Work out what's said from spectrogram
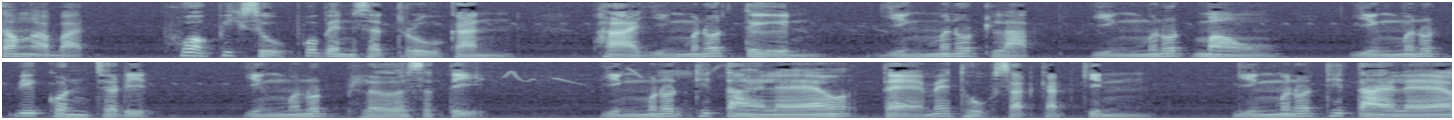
ต้องอบัตพวกภิกษุผู้เป็นศัตรูกัน พาหญิงมนุษย์ตื่น หญิงมนุษย์หลับ หญิงมนุษย์เมา หญิงมนุษย์วิกลจริต หญิงมนุษย์เผลอสติ หญิงมนุษย์ที่ตายแล้ว แต่ไม่ถูกสัตว์กัดกิน หญิงมนุษย์ที่ตายแล้ว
